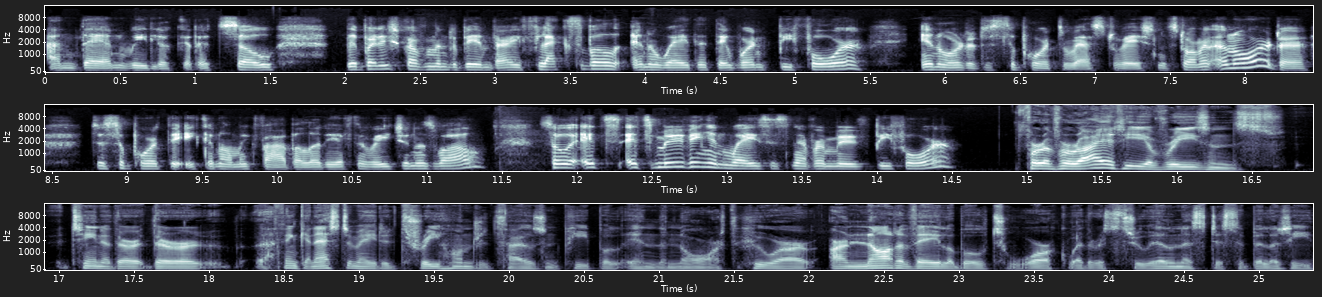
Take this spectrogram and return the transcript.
and then relook at it. So the British government are being very flexible in a way that they weren't before in order to support the restoration of Stormont, in order to support the economic viability of the region as well. So it's it's moving in ways it's never moved before. For a variety of reasons, Tina, there there are I think an estimated three hundred thousand people in the north who are are not available to work, whether it's through illness, disability,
